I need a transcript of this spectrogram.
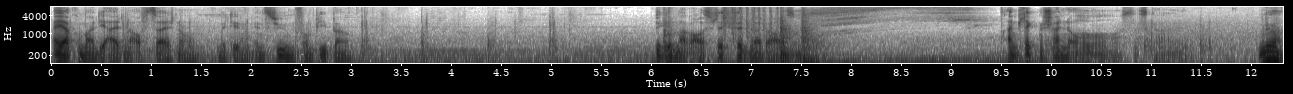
Ah ja, guck mal, die alten Aufzeichnungen mit den Enzymen vom Pieper. Wir gehen mal raus, vielleicht finden wir draußen. Anklicken scheinen. Oh, ist das geil.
